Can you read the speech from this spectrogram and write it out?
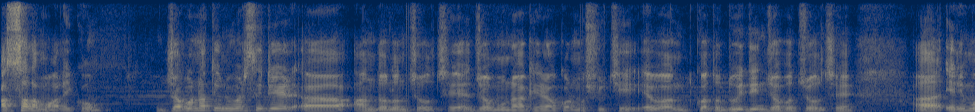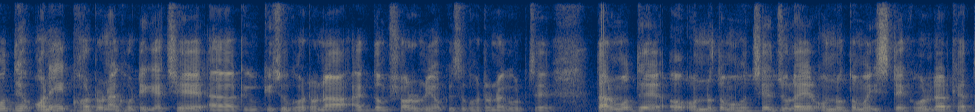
আসসালামু আলাইকুম। জগন্নাথ ইউনিভার্সিটির আন্দোলন চলছে, যমুনা ঘেরাও কর্মসূচি এবং গত দুই দিন যাবৎ চলছে। এরই মধ্যে অনেক ঘটনা ঘটে গেছে কিছু ঘটনা একদম স্মরণীয় কিছু ঘটনা ঘটছে। তার মধ্যে অন্যতম হচ্ছে জুলাইয়ের অন্যতম স্টেক হোল্ডার খ্যাত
